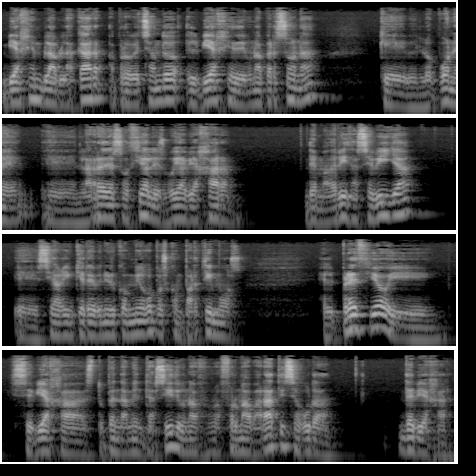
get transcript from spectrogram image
viaje en BlaBlaCar aprovechando el viaje de una persona que lo pone eh, en las redes sociales, voy a viajar de Madrid a Sevilla, eh, si alguien quiere venir conmigo, pues compartimos el precio y se viaja estupendamente así, de una, forma barata y segura de viajar.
